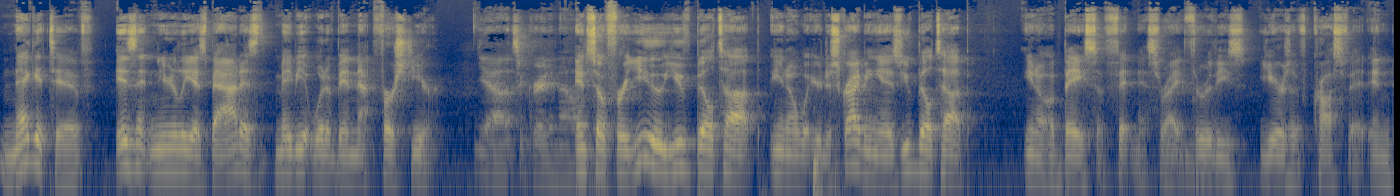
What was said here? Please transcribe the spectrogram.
negative isn't nearly as bad as maybe it would have been that first year. Yeah, that's a great analogy. And so for you, you've built up, you know, what you're describing is you've built up you know a base of fitness right mm-hmm. through these years of CrossFit and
